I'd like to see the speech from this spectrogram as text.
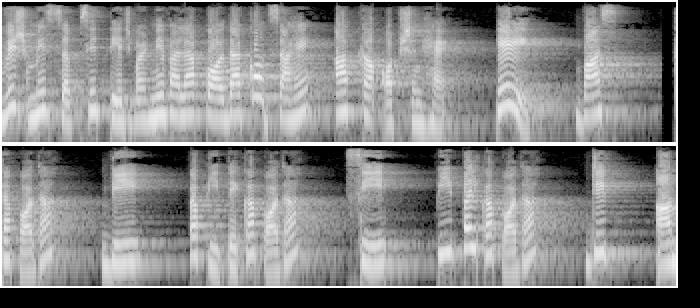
विश्व में सबसे तेज बढ़ने वाला पौधा कौन सा है? आपका ऑप्शन है ए, बाँस का पौधा, बी, पपीते का पौधा, सी, पीपल का पौधा, डी, आम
